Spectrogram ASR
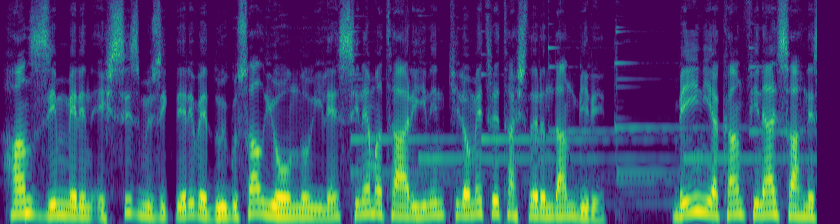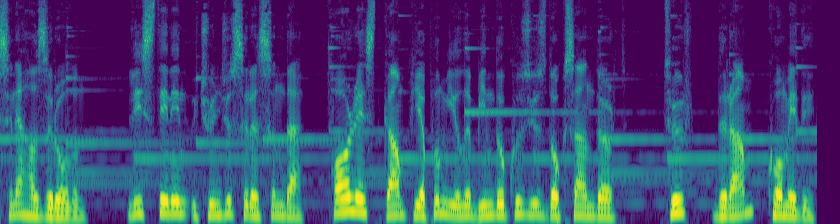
Hans Zimmer'in eşsiz müzikleri ve duygusal yoğunluğu ile sinema tarihinin kilometre taşlarından biri. Beyin yakan final sahnesine hazır olun. Listenin 3. sırasında, Forrest Gump yapım yılı 1994. Tür, dram, komedi.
